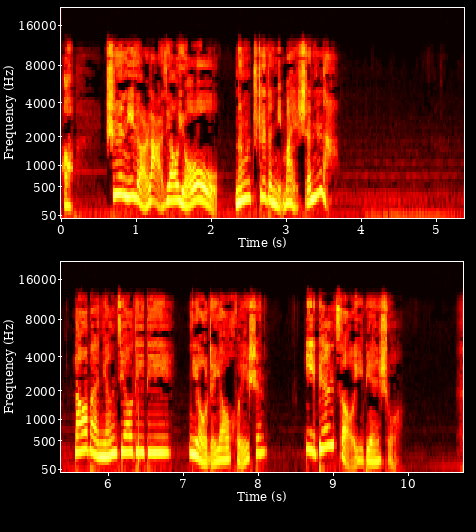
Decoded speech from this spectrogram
哦！吃你点辣椒油，能吃的你卖身呐？老板娘娇滴滴扭着腰回身，一边走一边说：“哼，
